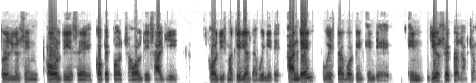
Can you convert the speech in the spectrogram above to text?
producing all these uh, copepods, all these algae, all these materials that we needed. And then we start working in the induced reproduction.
